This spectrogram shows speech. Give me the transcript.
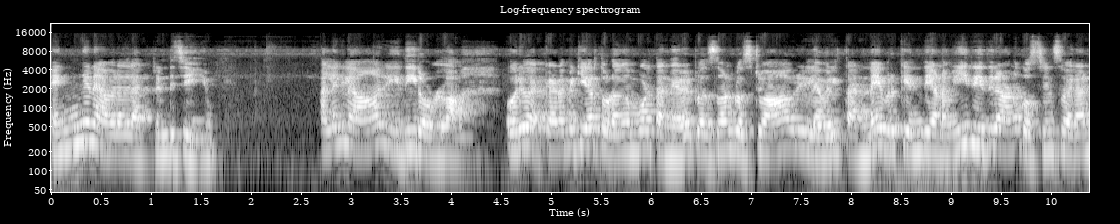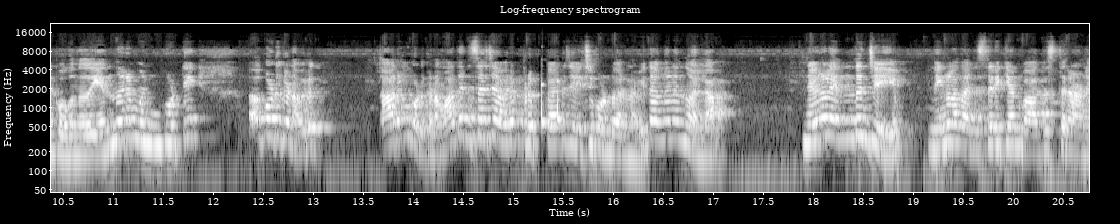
എങ്ങനെ അവരതിൽ അറ്റൻഡ് ചെയ്യും? അല്ലെങ്കിൽ ആ രീതിയിലുള്ള ഒരു അക്കാഡമിക് ഇയർ തുടങ്ങുമ്പോൾ തന്നെ പ്ലസ് വൺ പ്ലസ് ടു ആ ഒരു ലെവലിൽ തന്നെ ഇവർക്ക് എന്ത് ചെയ്യണം? ഈ രീതിയിലാണ് ക്വസ്റ്റ്യൻസ് വരാൻ പോകുന്നത് എന്നൊരു മുൻകൂട്ടി കൊടുക്കണം. ഒരു അറിവ് കൊടുക്കണം. അതനുസരിച്ച് അവരെ പ്രിപ്പയർ ചെയ്യിച്ച് കൊണ്ടുവരണം. ഇതങ്ങനെയൊന്നുമല്ല ഞങ്ങൾ എന്തും ചെയ്യും. നിങ്ങളത് അനുസരിക്കാൻ ബാധ്യസ്ഥരാണ്.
